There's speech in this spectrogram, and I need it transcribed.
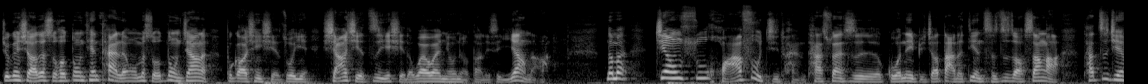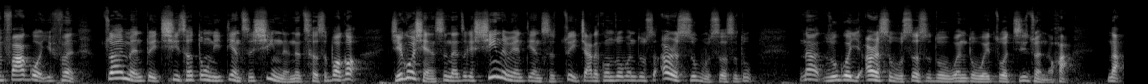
就跟小的时候冬天太冷，我们手冻僵了，不高兴写作业，想写字也写的歪歪扭扭，道理是一样的啊。那么江苏华富集团，它算是国内比较大的电池制造商啊。它之前发过一份专门对汽车动力电池性能的测试报告，结果显示呢，这个新能源电池最佳的工作温度是二十五摄氏度。那如果以二十五摄氏度温度为做基准的话，那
